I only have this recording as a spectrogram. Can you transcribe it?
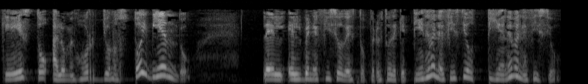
que esto a lo mejor yo no estoy viendo, el, beneficio de esto, pero esto de que tiene beneficio, tiene beneficio.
